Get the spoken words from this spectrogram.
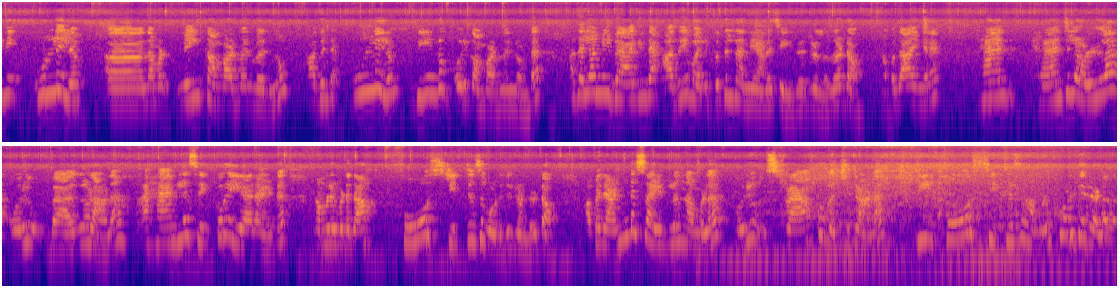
ഇനി ഉള്ളിലും നമ്മൾ മെയിൻ കമ്പാർട്ട്മെന്റ് വരുന്നു. അതിന്റെ ഉള്ളിലും വീണ്ടും ഒരു കമ്പാർട്ട്മെന്റ് ഉണ്ട്. അതെല്ലാം ഈ ബാഗിന്റെ അതേ വലുപ്പത്തിൽ തന്നെയാണ് ചെയ്തിട്ടുള്ളത് കേട്ടോ. അപ്പോൾ ദാ ഇങ്ങനെ ഹാൻഡ് ഹാൻഡിലുള്ള ഒരു ബാഗുകളാണ്. ആ ഹാൻഡിൽ സെക്യൂർ ചെയ്യാനായിട്ട് നമ്മളിവിടെ ദാ ഫോർ സ്റ്റിച്ചസ് കൊടുത്തിട്ടുണ്ട് കേട്ടോ. അപ്പൊ രണ്ട് സൈഡിലും നമ്മൾ ഒരു സ്ട്രാപ്പ് വെച്ചിട്ടാണ് ഈ ഫോർ സ്റ്റിച്ചസ് നമ്മൾ കൊടുത്തിട്ടുള്ളത്.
